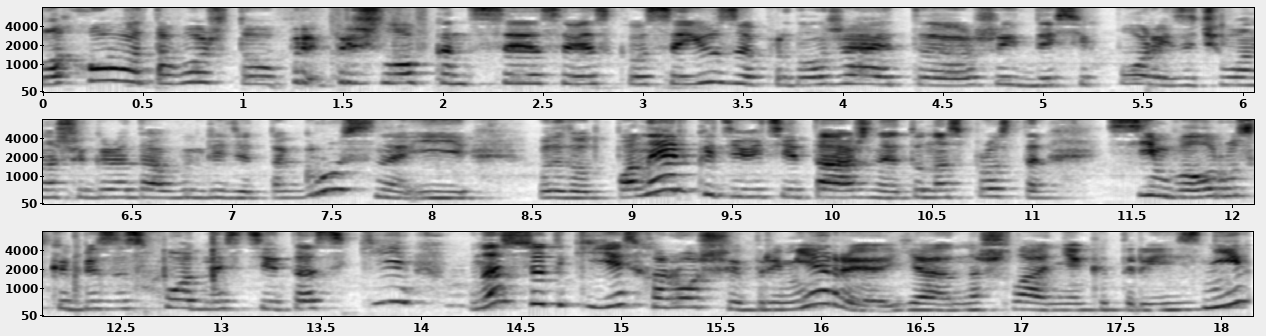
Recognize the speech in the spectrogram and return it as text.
плохого того, что при пришло в конце Советского Союза, продолжает э, жить до сих пор, из-за чего наши города выглядят так грустно, и вот эта вот панелька девятиэтажная, это у нас просто символ русской безысходности и тоски. У нас все-таки есть хорошие примеры, я нашла некоторые из них.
